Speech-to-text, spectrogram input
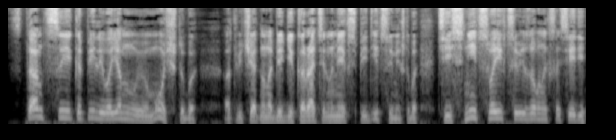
Станции копили военную мощь, чтобы отвечать на набеги карательными экспедициями, чтобы теснить своих цивилизованных соседей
